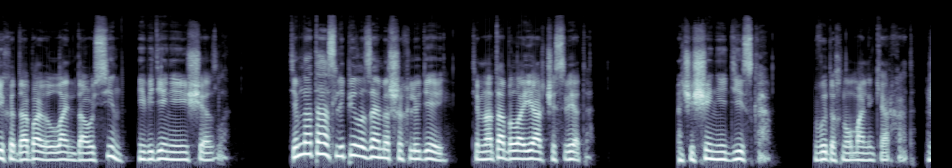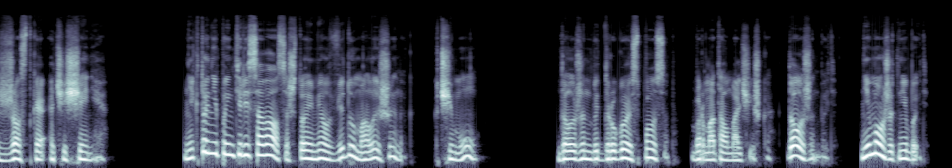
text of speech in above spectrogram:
тихо добавил Лань Даосин, и видение исчезло. Темнота ослепила замерших людей, темнота была ярче света. «Очищение диска», — выдохнул маленький Архат. «Жесткое очищение». Никто не поинтересовался, что имел в виду малыш инок. К чему? «Должен быть другой способ», — бормотал мальчишка. «Должен быть. Не может не быть».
